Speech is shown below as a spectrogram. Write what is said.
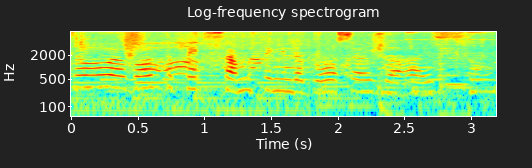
So we're going to pick something in the grocery guys.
